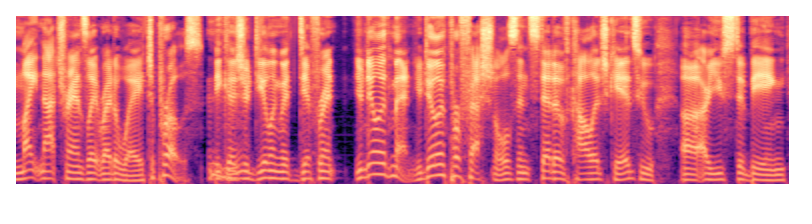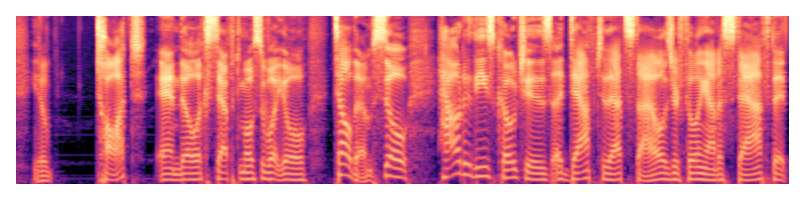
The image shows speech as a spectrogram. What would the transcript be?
might not translate right away to pros because you're dealing with different you're dealing with men you're dealing with professionals instead of college kids who uh, are used to being you know taught and they'll accept most of what you'll tell them so how do these coaches adapt to that style as you're filling out a staff that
